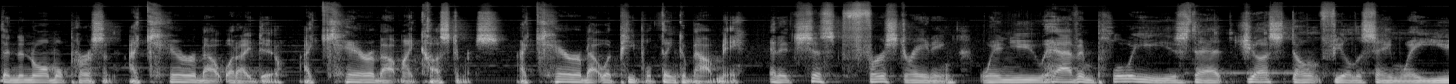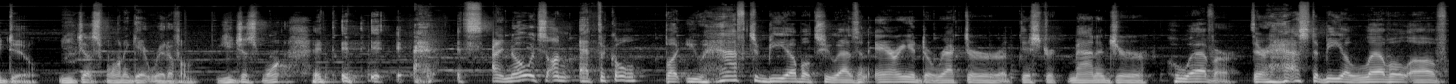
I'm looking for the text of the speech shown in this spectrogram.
than the normal person. I care about what I do. I care about my customers. I care about what people think about me. And it's just frustrating when you have employees that just don't feel the same way you do. You just want to get rid of them. You just want it. It. it, it it's. I know it's unethical, but you have to be able to, as an area director, a district manager, whoever, there has to be a level of,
